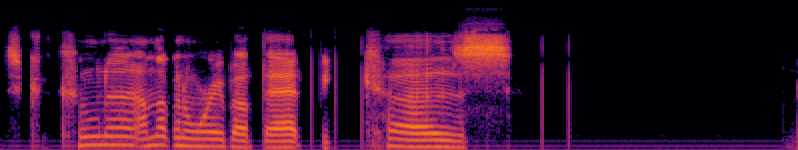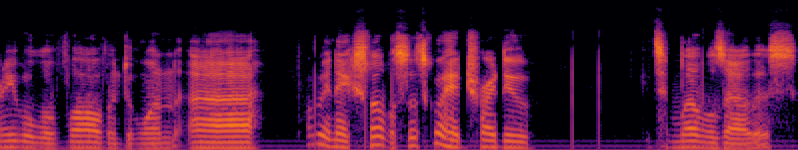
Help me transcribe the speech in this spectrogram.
It's Kakuna. I'm not going to worry about that because Ray will evolve into one. Uh, probably next level. So let's go ahead and try to get some levels out of this.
